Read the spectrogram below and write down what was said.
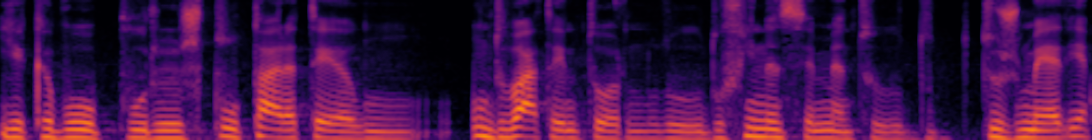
e acabou por explotar até um, um debate em torno do, do financiamento do, dos média.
